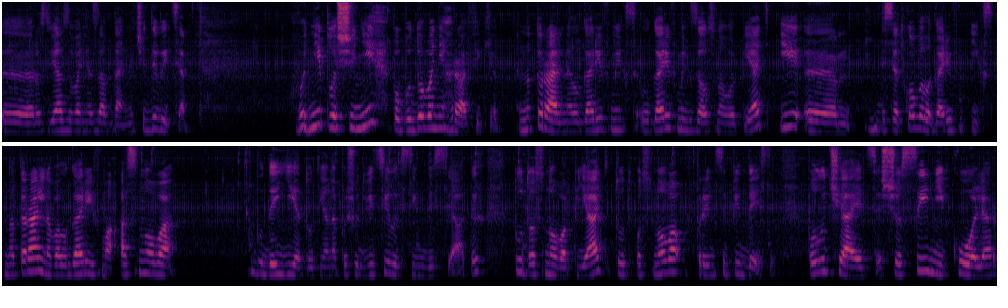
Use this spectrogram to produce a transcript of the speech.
е, розв'язування завдань. Значить, дивіться. В одній площині побудовані графіки. Натуральний логарифм х, логарифм х за основу 5 і е, десятковий логарифм х. Натурального логарифма основа буде є, тут я напишу 2,7, тут основа 5, тут основа, в принципі, 10. Получається, що синій колір,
